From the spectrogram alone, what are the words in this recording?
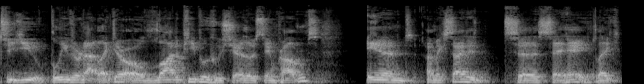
to you. Believe it or not, like there are a lot of people who share those same problems, and I'm excited to say, hey, like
